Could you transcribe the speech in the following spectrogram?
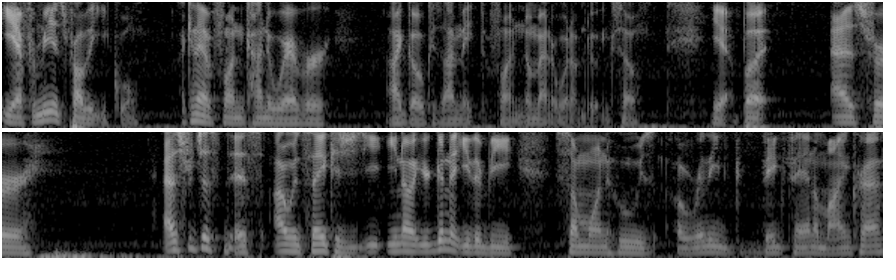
Yeah, for me it's probably equal. I can have fun kind of wherever I go because I make the fun no matter what I'm doing. So, yeah, but as for as for just this, I would say because you, you know you're gonna either be someone who's a really big fan of Minecraft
